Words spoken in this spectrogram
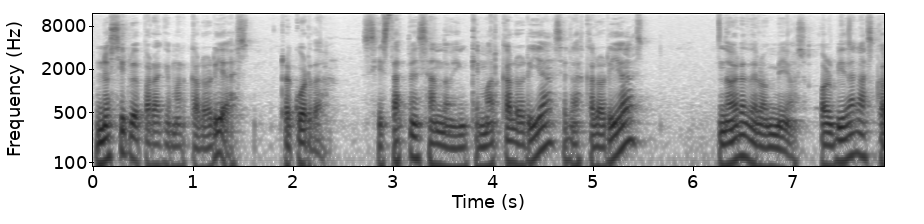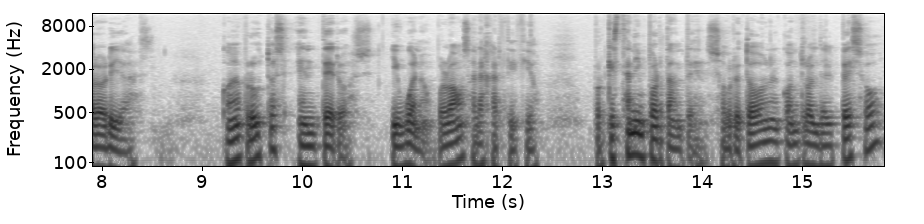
no sirve para quemar calorías. Recuerda, si estás pensando en quemar calorías, en las calorías, no eres de los míos. Olvida las calorías. Come productos enteros y bueno, volvamos al ejercicio. ¿Por qué es tan importante? Sobre todo en el control del peso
